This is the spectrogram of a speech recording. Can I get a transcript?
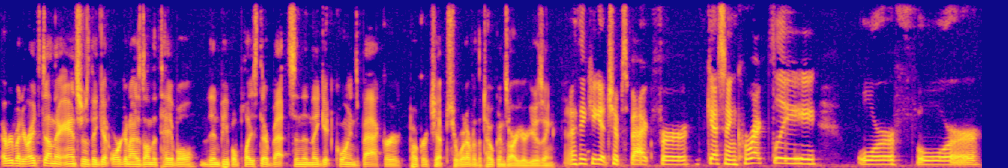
everybody writes down their answers, they get organized on the table, then people place their bets, and then they get coins back or poker chips or whatever the tokens are you're using. I think you get chips back for guessing correctly or for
